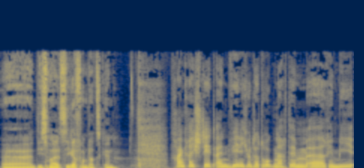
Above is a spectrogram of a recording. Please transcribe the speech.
äh, diesmal als Sieger vom Platz gehen. Frankreich steht ein wenig unter Druck nach dem äh, Remis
